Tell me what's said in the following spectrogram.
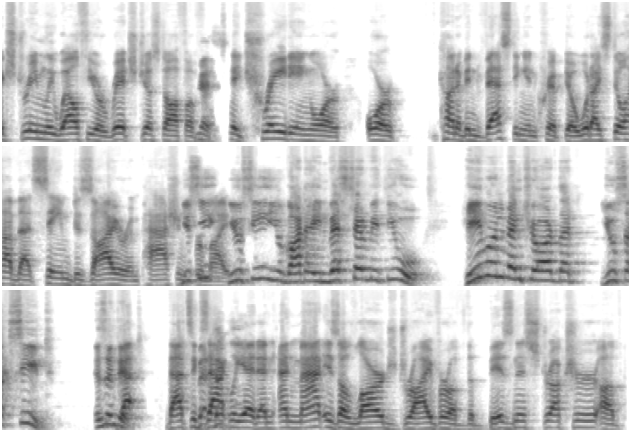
extremely wealthy or rich just off of yes. say trading or or kind of investing in crypto, would I still have that same desire and passion you for see, my You see, you got an investor with you. He will ensure that you succeed, isn't that, it? That's exactly it. And and Matt is a large driver of the business structure of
